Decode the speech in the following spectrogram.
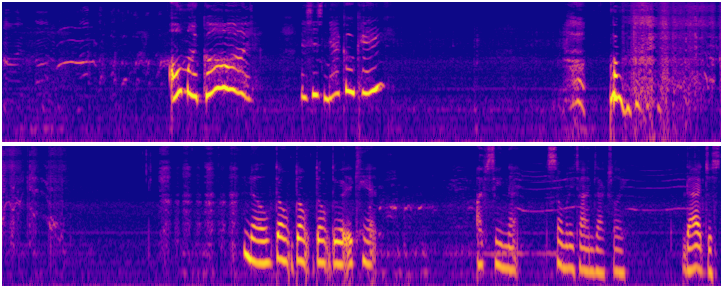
god. Oh my god! Is his neck okay? no, don't, don't, don't do it. It can't. I've seen that so many times actually. That just,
